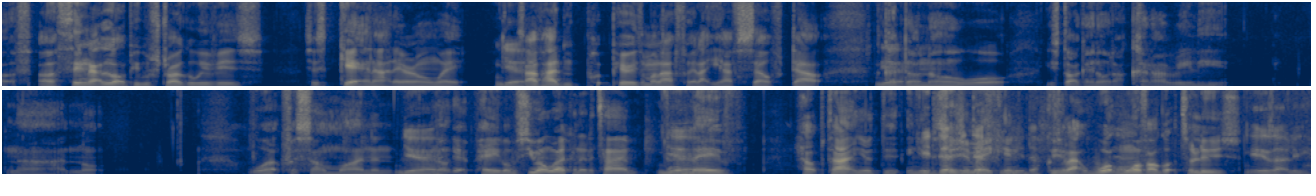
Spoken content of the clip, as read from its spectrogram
a, a thing that a lot of people struggle with is just getting out their own way. yeah, So I've had p- periods in my life where like you have self doubt, like, yeah, I don't know, or you start getting, older. can I really, nah, not work for someone and yeah, not get paid. Obviously, you weren't working at the time. That Yeah. may have helped out in your in your It decision making because you're like, what more have I got to lose? exactly.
